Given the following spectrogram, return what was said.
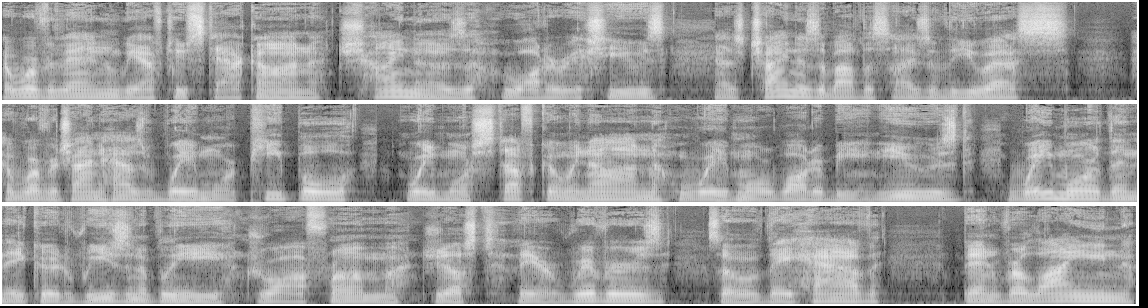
However, then we have to stack on China's water issues, as China's about the size of the US. However, China has way more people, way more stuff going on, way more water being used, way more than they could reasonably draw from just their rivers. So they have been relying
